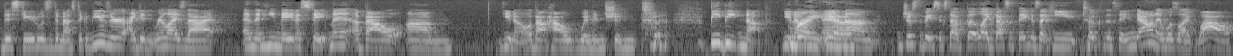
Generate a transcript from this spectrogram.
this dude was a domestic abuser. I didn't realize that." And then he made a statement about um, you know about how women shouldn't be beaten up you know? Right, and yeah. um just the basic stuff. But like that's the thing is that he took the thing down and was like wow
